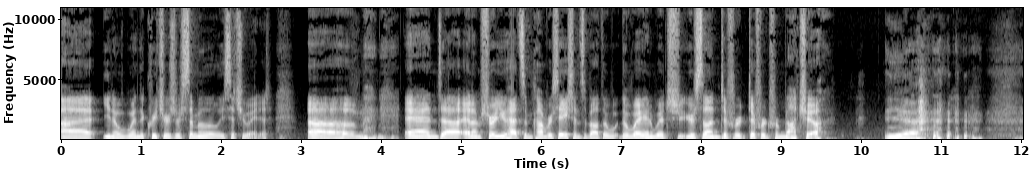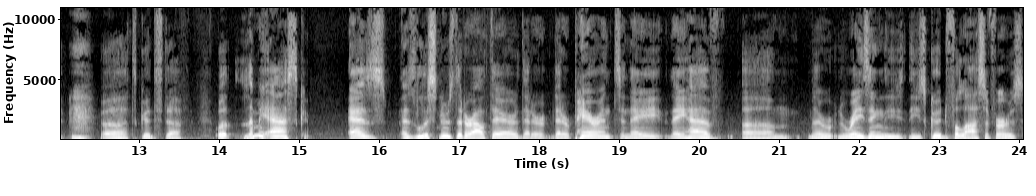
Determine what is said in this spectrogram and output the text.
uh, you know when the creatures are similarly situated. Um, and uh, and I'm sure you had some conversations about the the way in which your son differed differed from Nacho. Yeah. oh, that's good stuff. Well, let me ask, as as listeners that are out there that are that are parents and they they have um, they're raising these these good philosophers.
